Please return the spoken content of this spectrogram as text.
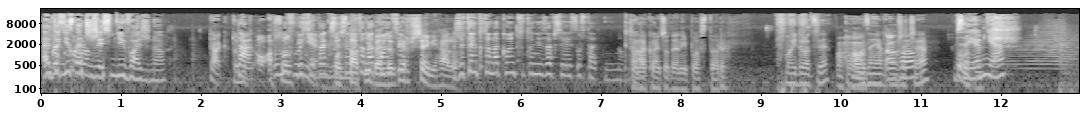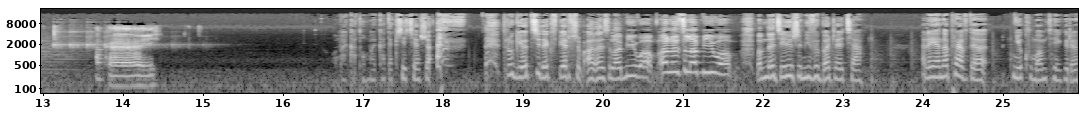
Ale to Bez nie znaczy, że jest mniej ważna. Tak, to Tak, nie, o, absolutnie umówmy się, nie. tak, że ten, kto Ostatni na będą końcu, pierwszymi, halo. Że ten, kto na końcu, to nie zawsze jest ostatni. No. Kto na końcu ten impostor? Moi drodzy, Aha. powodzenia wam Aha. życzę. Wzajemnie. Okej. Oh god, jak się cieszę. Drugi odcinek w pierwszym, ale zlamiłam, ale zlamiłam. Mam nadzieję, że mi wybaczycie. Ale ja naprawdę nie kumam tej gry.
